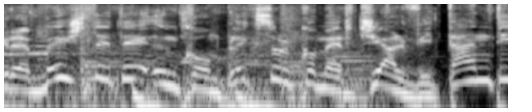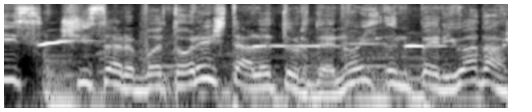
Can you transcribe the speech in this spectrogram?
Grăbește-te în complexul comercial Vitantis și sărbătorește alături de noi în perioada 7-24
